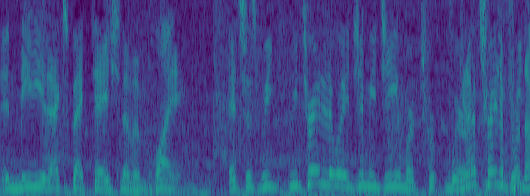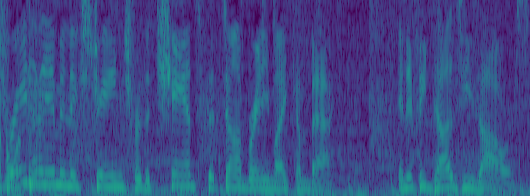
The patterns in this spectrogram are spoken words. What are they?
immediate expectation of him playing. It's just we, we traded away Jimmy G and we're, tr- we're not trading for we number one traded him in exchange for the chance that Tom Brady might come back. And if he does, he's ours.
